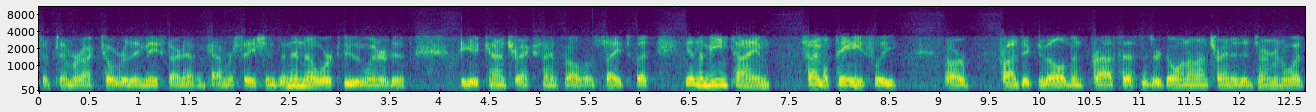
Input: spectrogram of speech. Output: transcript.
September, October. They may start having conversations, and then they'll work through the winter to to get contracts signed for all those sites. But in the meantime, simultaneously, our project development processes are going on, trying to determine what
